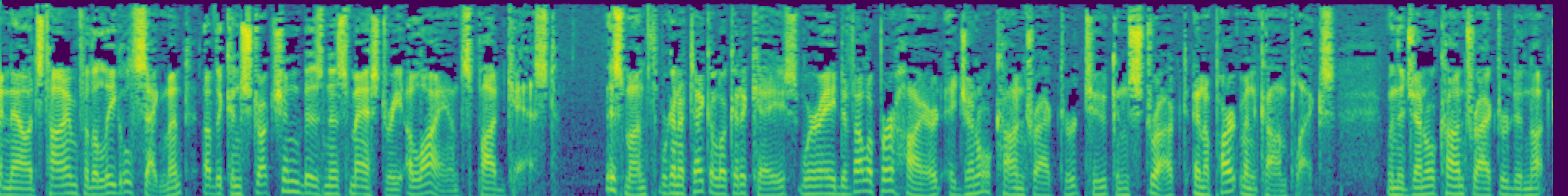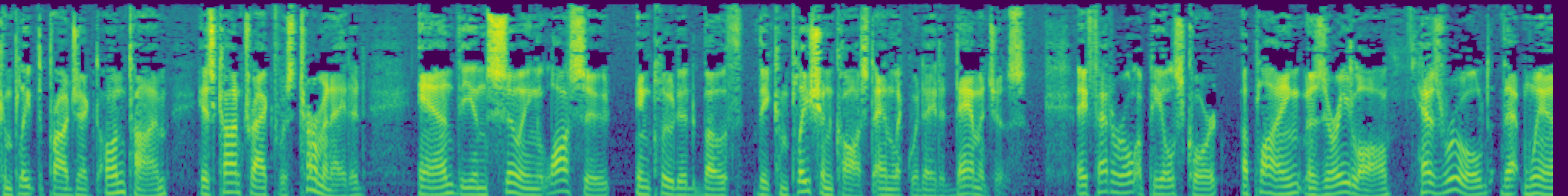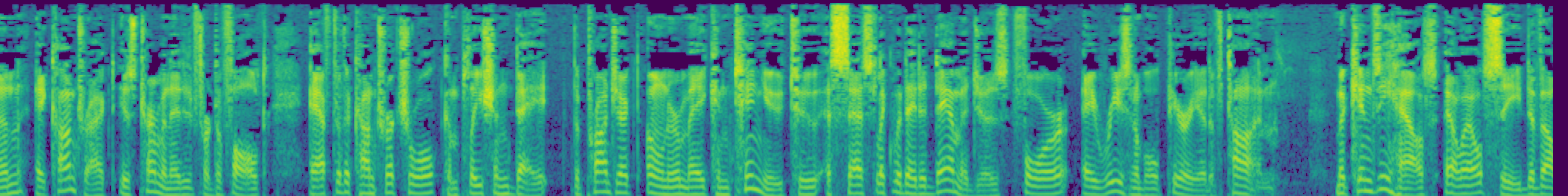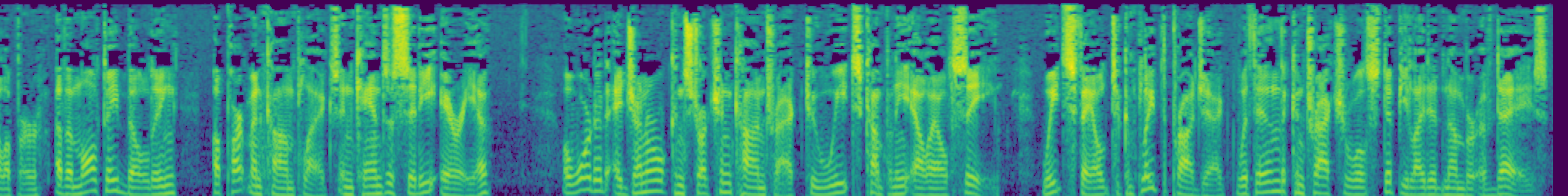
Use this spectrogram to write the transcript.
And now it's time for the legal segment of the Construction Business Mastery Alliance podcast. This month, we're going to take a look at a case where a developer hired a general contractor to construct an apartment complex. When the general contractor did not complete the project on time, his contract was terminated, and the ensuing lawsuit included both the completion cost and liquidated damages. A federal appeals court applying Missouri law has ruled that when a contract is terminated for default after the contractual completion date, the project owner may continue to assess liquidated damages for a reasonable period of time. McKenzie House LLC, developer of a multi-building apartment complex in Kansas City area, awarded a general construction contract to Wheats Company LLC. Wheats failed to complete the project within the contractual stipulated number of days.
